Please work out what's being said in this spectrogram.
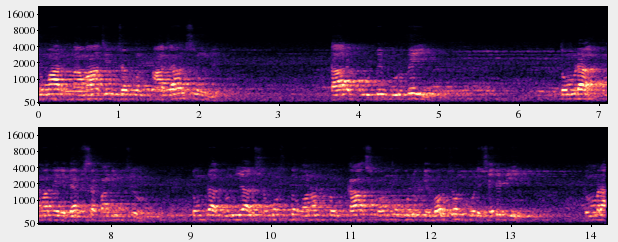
জুমার নামাজের যখন আজান শুনবে, তার পূর্বে পূর্বেই তোমরা তোমাদের ব্যবসা বাণিজ্য, তোমরা দুনিয়ার সমস্ত অনন্ত কাজ কর্মগুলোকে বর্জন করে ছেড়ে দিয়ে তোমরা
